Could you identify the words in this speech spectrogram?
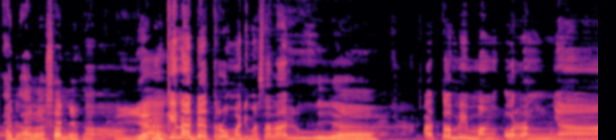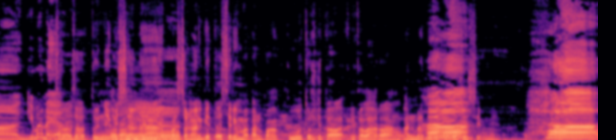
ada alasannya kan. Oh. iya mungkin ada trauma di masa lalu Iya. atau memang orangnya gimana ya salah satunya misalnya pasangan kita sering makan paku terus kita kita larang kan berarti kita Ha. posesif nih ha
